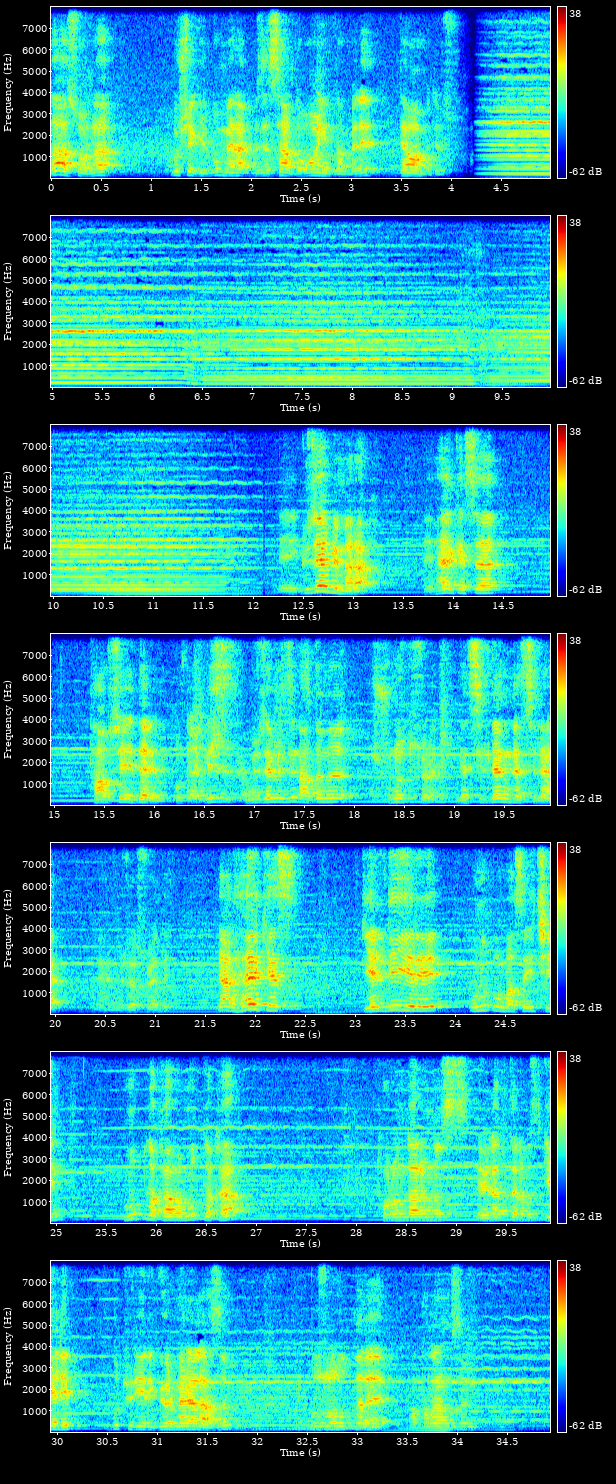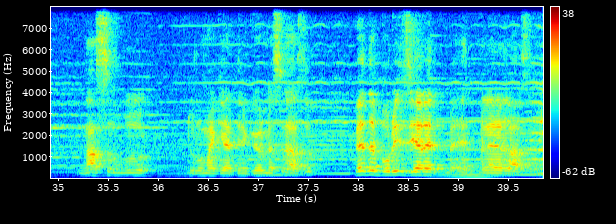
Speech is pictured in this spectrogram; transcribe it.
Daha sonra bu şekilde bu merak bize sardı. 10 yıldan beri devam ediyoruz. Ee, güzel bir merak. Ee, herkese tavsiye ederim. Biz müzemizin adını şunu söyledik. Nesilden nesile e, müze söyledik. Yani herkes geldiği yeri unutmaması için mutlaka ve mutlaka torunlarımız, evlatlarımız gelip bu tür yeri görmeleri lazım. Bu zorlukları, atalarımızın nasıl bu duruma geldiğini görmesi lazım. Ve de burayı ziyaret etme- etmeleri lazım.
